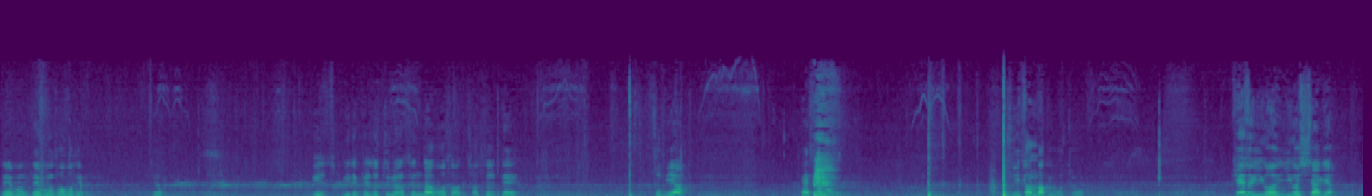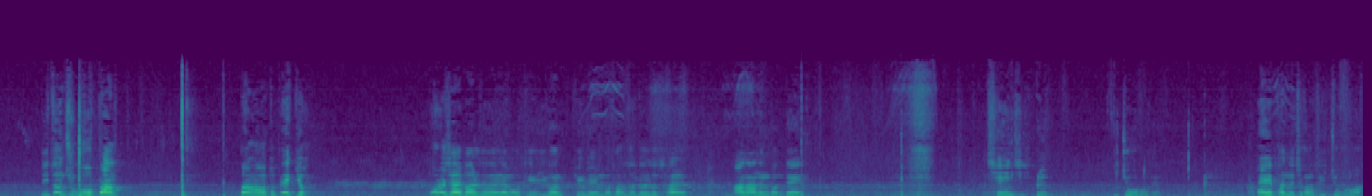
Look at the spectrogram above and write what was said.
네분 네 분 서보세요. 뛰어. 미드, 미드필더 두명 쓴다고 서, 쳤을 때 수비야. 패스. 리턴밖에 못 줘. 계속 이거 이거 시작이야. 리턴 주고 빵. 빵 하면 또 뺏겨. 볼을 잘 받으려면 어떻게? 해? 이건 굉장히 뭐 선수들도 잘 안 하는 건데 체인지 이쪽으로 오세요. 에이 받는 척하면서 이쪽으로 와.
